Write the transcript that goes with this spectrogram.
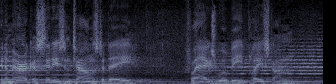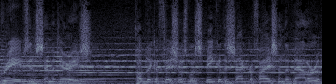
In America's cities and towns today, flags will be placed on graves and cemeteries. Public officials will speak of the sacrifice and the valor of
